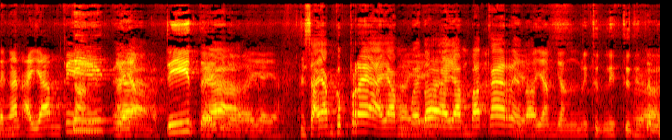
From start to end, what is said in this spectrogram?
dengan ayam tit? Ya. Ayam tit ya, Ya. itu loh. Oh iya iya. Bisa ayam geprek ayam Oh, iya, itu iya. ayam bakar Iya, ya ayam yang melidut-melidut Ya. itu loh.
